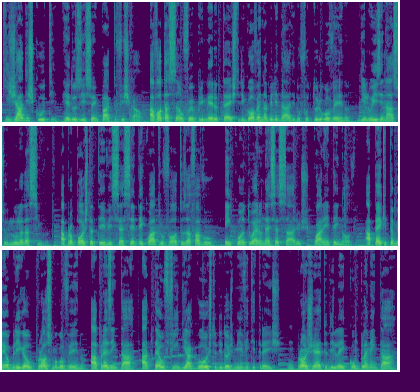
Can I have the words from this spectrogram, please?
que já discute reduzir seu impacto fiscal. A votação foi o primeiro teste de governabilidade do futuro governo de Luiz Inácio Lula da Silva. A proposta teve 64 votos a favor, enquanto eram necessários 49. A PEC também obriga o próximo governo a apresentar, até o fim de agosto de 2023, um projeto de lei complementar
